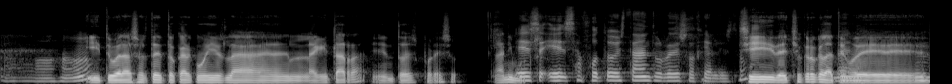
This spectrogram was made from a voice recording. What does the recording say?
Ajá. Y tuve la suerte de tocar con ellos la, la guitarra, y entonces por eso. Animals. Es- esa foto está en tus redes sociales, ¿no? Sí, de hecho creo que la tengo de, de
